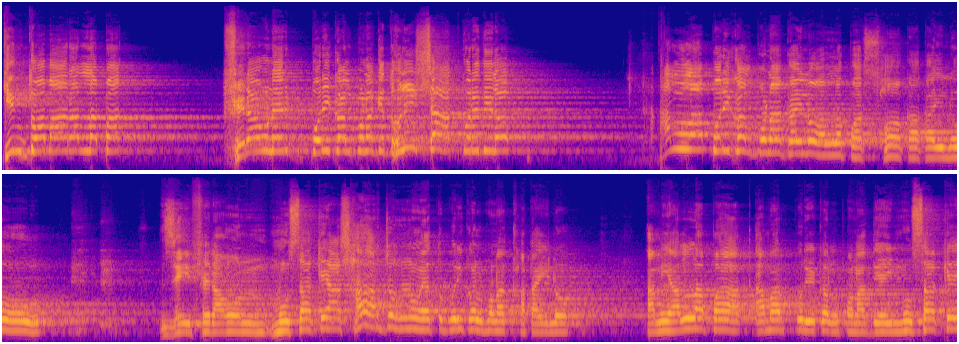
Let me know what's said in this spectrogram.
কিন্তু আমার আল্লাহ পাক ফেরাউনের পরিকল্পনাকে ধুলিসাত করে দিল। আল্লাহ পরিকল্পনা কাইলো আল্লাহ পাক শখ আঁকাইলো। যেই ফেরাউন মুসাকে আসার জন্য এত পরিকল্পনা খাটাইলো, আমি আল্লাহ পাক আমার পরিকল্পনা দিয়ে মুসাকে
